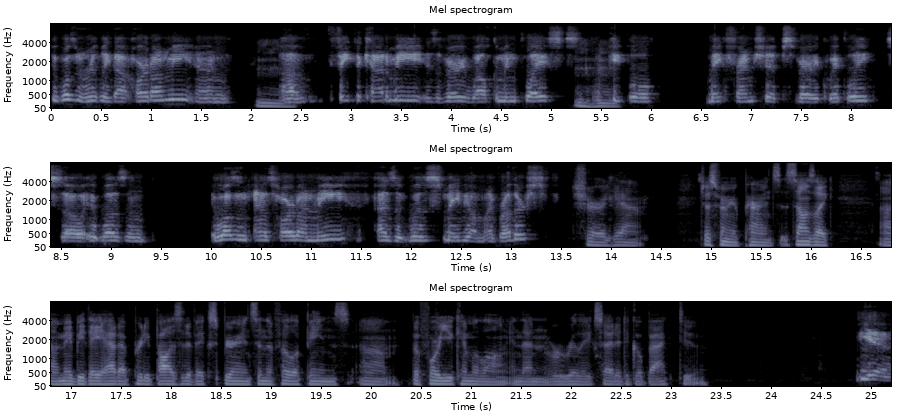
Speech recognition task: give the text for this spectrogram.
it wasn't really that hard on me, and Mm. um, Faith Academy is a very welcoming place. Mhm. People make friendships very quickly, so it wasn't it wasn't as hard on me as it was maybe on my brothers. Sure, yeah. Just from your parents, it sounds like uh, maybe they had a pretty positive experience in the Philippines um, before you came along, and then were really excited to go back to. Yeah,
